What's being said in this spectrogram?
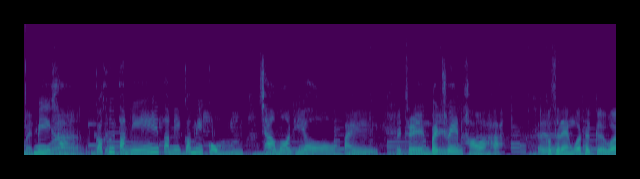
หมายถึงมีว่าค่ะน่าจะก็คือตอนนี้ตอนนี้ก็มีกลุ่มชาวมอญที่โยไปไปเทรนไปเทรนเขาอะค่ะเออ ก็แสดงว่าถ้าเกิดว่า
